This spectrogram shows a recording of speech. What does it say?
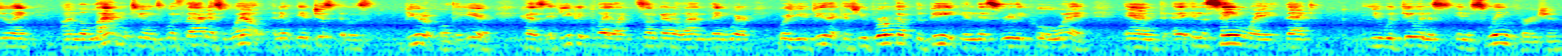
Doing on the Latin tunes was that as well, and it, it just it was beautiful to hear because if you could play like some kind of Latin thing where where you do that because you broke up the beat in this really cool way, and uh, in the same way that you would do in a, in a swing version,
